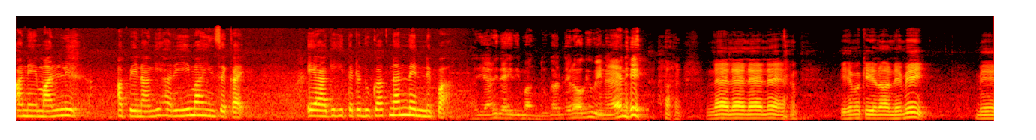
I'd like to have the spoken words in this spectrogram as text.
අනේ මල්ලි අපේ නංගි හරීම අහිංසකයි. එයාගේ හිතට දුකක් නම් දෙන්න එපා. හරි හරි දැන් ඉතින් මං දුකක් දෙනවා කිව්වේ නෑනේ නෑ නෑ නෑ නෑ එහෙම කියනවා නෙමෙයි මේ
